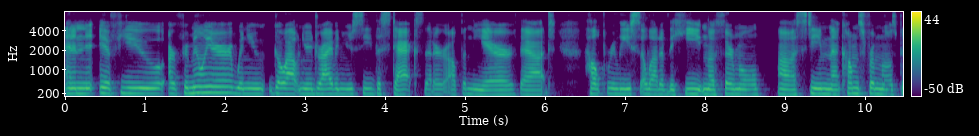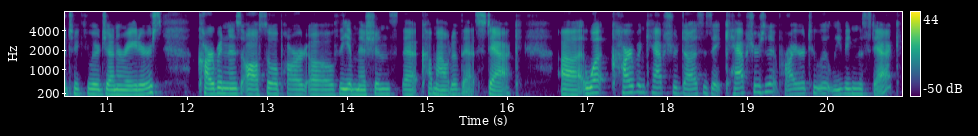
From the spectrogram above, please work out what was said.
And if you are familiar, when you go out and you drive and you see the stacks that are up in the air that help release a lot of the heat and the thermal uh, steam that comes from those particular generators, carbon is also a part of the emissions that come out of that stack. Uh, what carbon capture does is it captures it prior to it leaving the stack.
